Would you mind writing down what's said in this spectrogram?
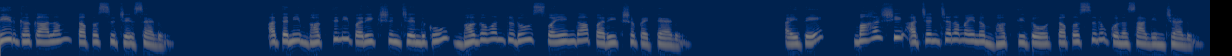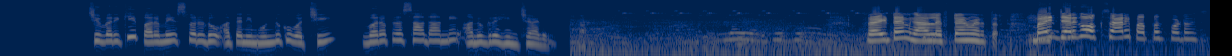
దీర్ఘకాలం తపస్సు చేశాడు. అతని భక్తిని పరీక్షించేందుకు భగవంతుడు స్వయంగా పరీక్ష పెట్టాడు. అయితే మహర్షి అచంచలమైన భక్తితో తపస్సును కొనసాగించాడు. చివరికి పరమేశ్వరుడు అతని ముందుకు వచ్చి వరప్రసాదాన్ని అనుగ్రహించాడు. రైట్ హ్యాండ్ కాదు లెఫ్ట్ హ్యాండ్ పెడతారు. బయట జరుగు ఒకసారి పప్పది ఫోటో తీసు.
